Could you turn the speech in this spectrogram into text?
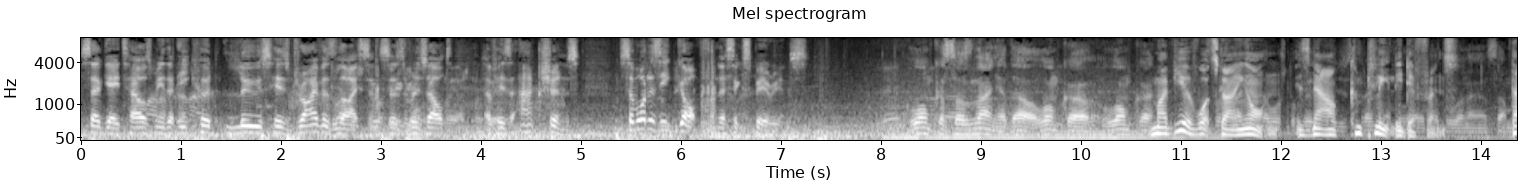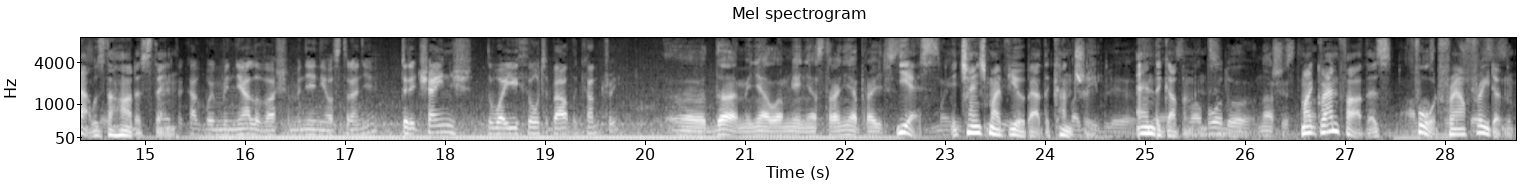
Sergei tells me that he could lose his driver's license as a result of his actions. So, what has he got from this experience? My view of what's going on is now completely different. That was the hardest thing. Did it change the way you thought about the country? Yes, it changed my view about the country and the government. My grandfathers fought for our freedom,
